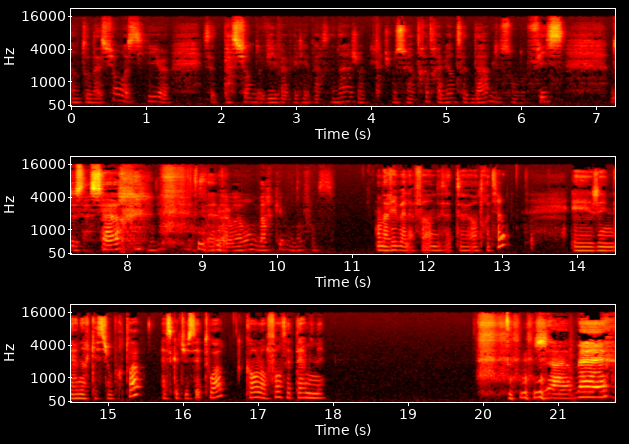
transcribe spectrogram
intonations aussi, euh, cette passion de vivre avec les personnages. Je me souviens très très bien de cette dame, de son fils, de sa sœur. ça a vraiment marqué mon enfance. On arrive à la fin de cet entretien. Et j'ai une dernière question pour toi. Est-ce que tu sais, toi, quand l'enfance est terminée? Jamais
